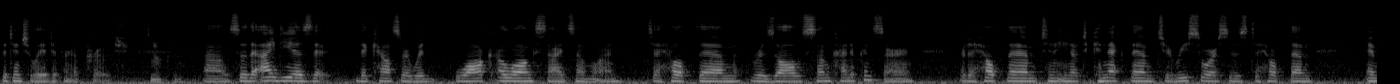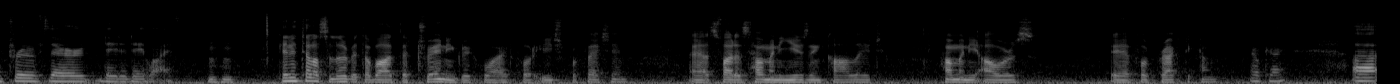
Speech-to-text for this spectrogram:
potentially a different approach. Okay. Uh, so the idea is that the counselor would walk alongside someone to help them resolve some kind of concern, or to help them to you know to connect them to resources to help them improve their day-to-day life. Mhm. Can you tell us a little bit about the training required for each profession, uh, as far as how many years in college, how many hours uh, for practicum? Okay. Uh,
